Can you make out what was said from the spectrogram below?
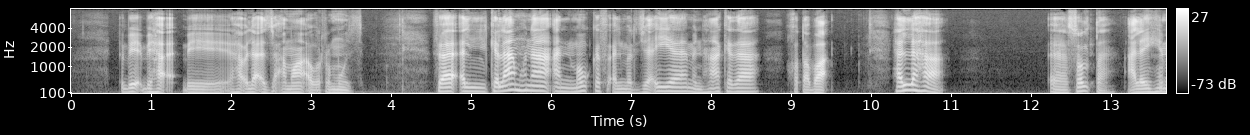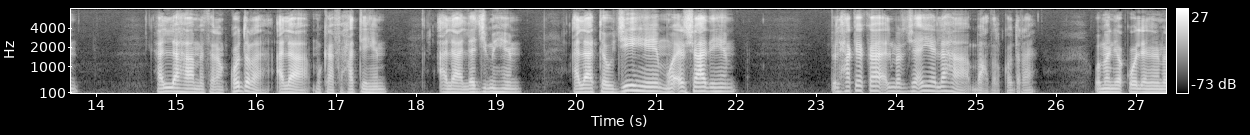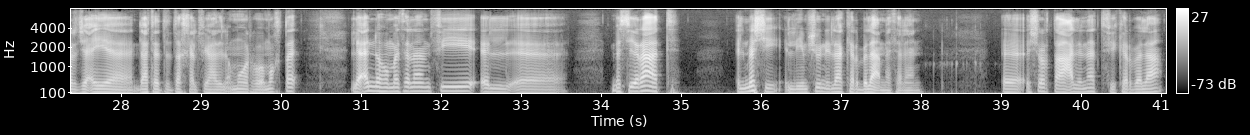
بهؤلاء الزعماء أو الرموز. فالكلام هنا عن موقف المرجعية من هكذا خطباء. هل لها آه، سلطة عليهم؟ هل لها مثلا قدرة على مكافحتهم؟ على لجمهم على توجيههم وإرشادهم. في الحقيقة المرجعية لها بعض القدرة. ومن يقول أن المرجعية لا تتدخل في هذه الأمور هو مخطئ لأنه مثلا في المسيرات آه، المشي اللي يمشون إلى كربلاء مثلا. آه، الشرطة أعلنت في كربلاء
